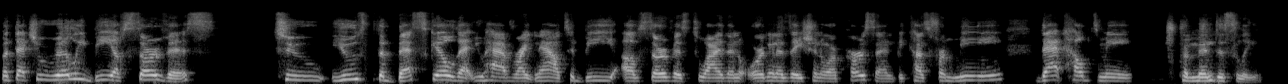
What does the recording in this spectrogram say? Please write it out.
but that you really be of service to use the best skill that you have right now to be of service to either an organization or a person because for me that helped me tremendously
